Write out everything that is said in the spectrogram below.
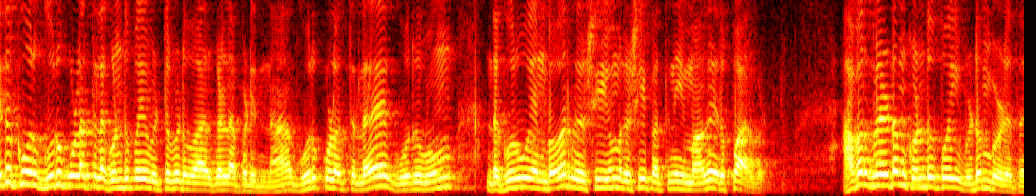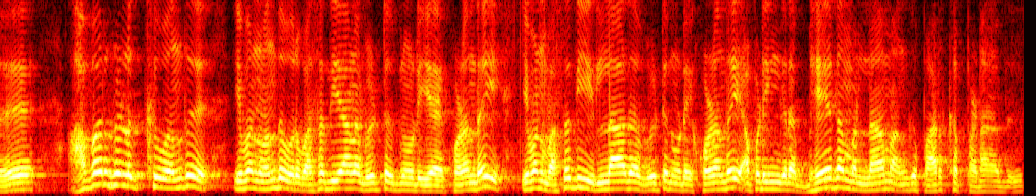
எதுக்கு ஒரு குருகுலத்தில் கொண்டு போய் விட்டு விடுவார்கள் அப்படின்னா குருகுலத்தில் குருவும் இந்த குரு என்பவர் ரிஷியும் ரிஷி பத்னியுமாக இருப்பார்கள். அவர்களிடம் கொண்டு போய் விடும் பொழுது அவர்களுக்கு வந்து இவன் வந்து ஒரு வசதியான வீட்டினுடைய குழந்தை இவன் வசதி இல்லாத வீட்டினுடைய குழந்தை அப்படிங்கிற பேதம் எல்லாம் அங்கு பார்க்கப்படாது.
